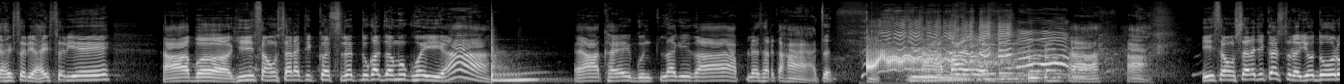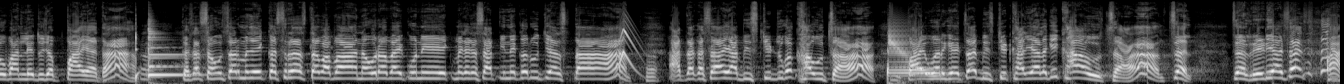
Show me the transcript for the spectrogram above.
हाय सर हाय सर ये. हा ब ही संसाराची कसरत तुका जमूक होई हा. या खाय गुंतला की काय? आपल्यासारखा हा चल. हा, पाय हा हा. ही संसाराची कसर? यो दोरो बांधले तुझ्या पायात हा? कसा संसार म्हणजे एक कसर असता बाबा. नवरा बायकोने एकमेकाच्या साथीने करूची असता हा? आता कसा या बिस्किट तुका खाऊचा हा? पाय वर घ्यायचा बिस्किट खाली आला की खाऊचा हा? चल चल रेडी असं हा?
